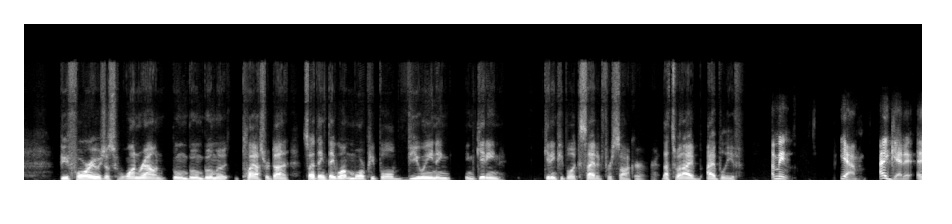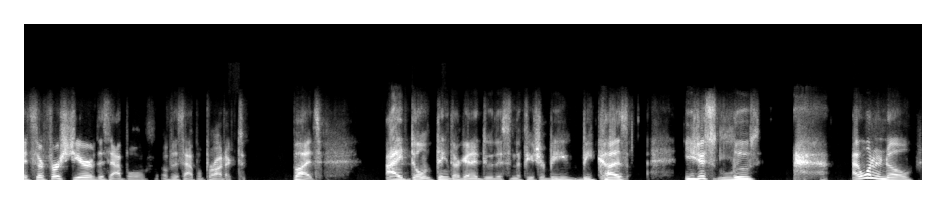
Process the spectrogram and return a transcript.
before it was just one round, boom, boom, boom, uh, playoffs were done. So I think they want more people viewing and, and getting getting people excited for soccer. That's what I I believe. I mean, yeah, I get it. It's their first year of this Apple of this Apple product. But I don't think they're gonna do this in the future be, because you just lose. I want to know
